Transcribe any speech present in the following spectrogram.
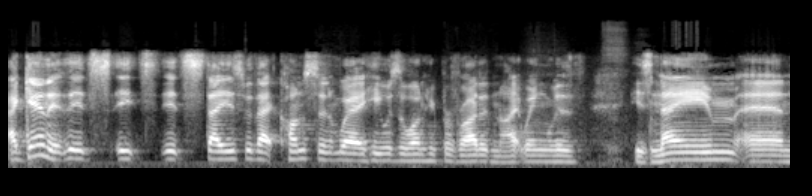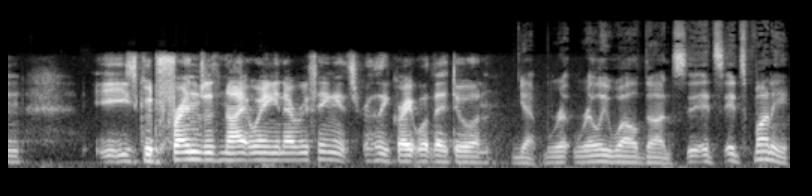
again, it, it's it's it stays with that constant where he was the one who provided Nightwing with his name and he's good friends with Nightwing and everything. It's really great what they're doing. Yeah, re- really well done. It's it's funny.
